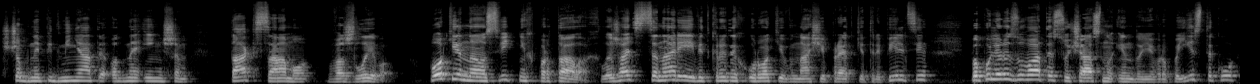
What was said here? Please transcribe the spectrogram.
щоб не підміняти одне іншим, так само важливо. Поки на освітніх порталах лежать сценарії відкритих уроків наші предки трипільці, популяризувати сучасну індоєвропеїстику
